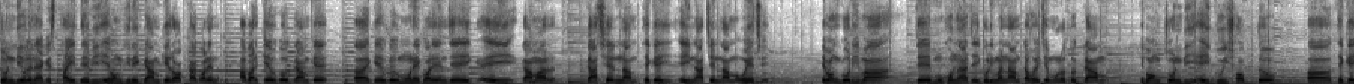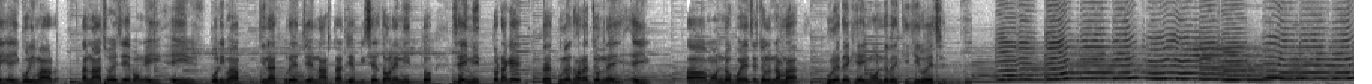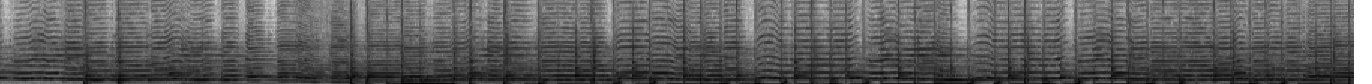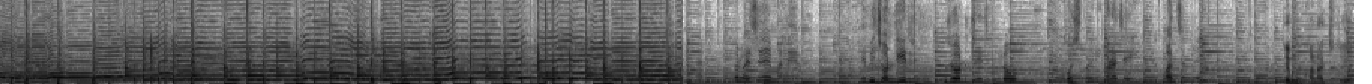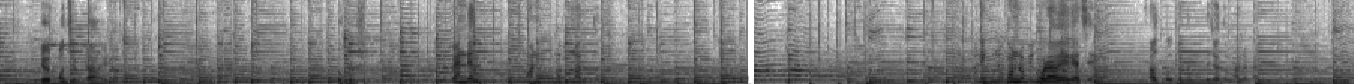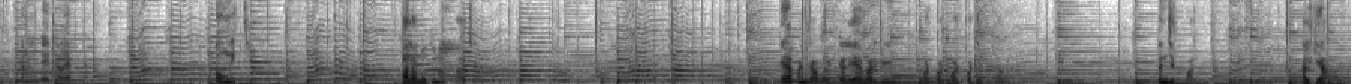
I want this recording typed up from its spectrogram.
চণ্ডী হলেন এক স্থায়ী দেবী এবং যিনি গ্রামকে রক্ষা করেন। আবার কেউ কেউ গ্রামকে কেউ কেউ মনে করেন যে এই এই গ্রামার গাছের নাম থেকেই এই নাচের নাম হয়েছে। এবং গরিমা যে মুখনাচ, এই গরিমার নামটা হয়েছে মূলত গ্রাম এবং চণ্ডী। এই দুই শব্দ থেকেই এই গরিমার তার নাচ হয়েছে এবং এই এই গরিমা দিনাজপুরের যে নাচটা, যে বিশেষ ধরনের নৃত্য, সেই নৃত্যটাকে তুলে ধরার জন্যেই এই মণ্ডপ হয়েছে। চলুন আমরা ঘুরে দেখি এই মণ্ডপের কি কি রয়েছে। হয়েছে মানে দেবী চণ্ডীর পুজোর যে যেগুলো উপোস তৈরি করা আছে এই কনসেপ্টে যে মুখানাচ যে যে কনসেপ্টটা এটা তো ঘোষ। প্যান্ডেল অনেক নতুনত্ব। অনেকগুলো মণ্ডপই ঘোরা হয়ে গেছে আমাদের। সাউথ কলকাতার মধ্যে যত ভালো তার মধ্যে এটাও একটা। সৌমিত্র। ভালো নতুনত্ব আছে এই এখন যাবো ডালিয়া এভারগ্রিন পরপর পরপর যেতে যাবো রঞ্জিত পাল কালকে হবে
